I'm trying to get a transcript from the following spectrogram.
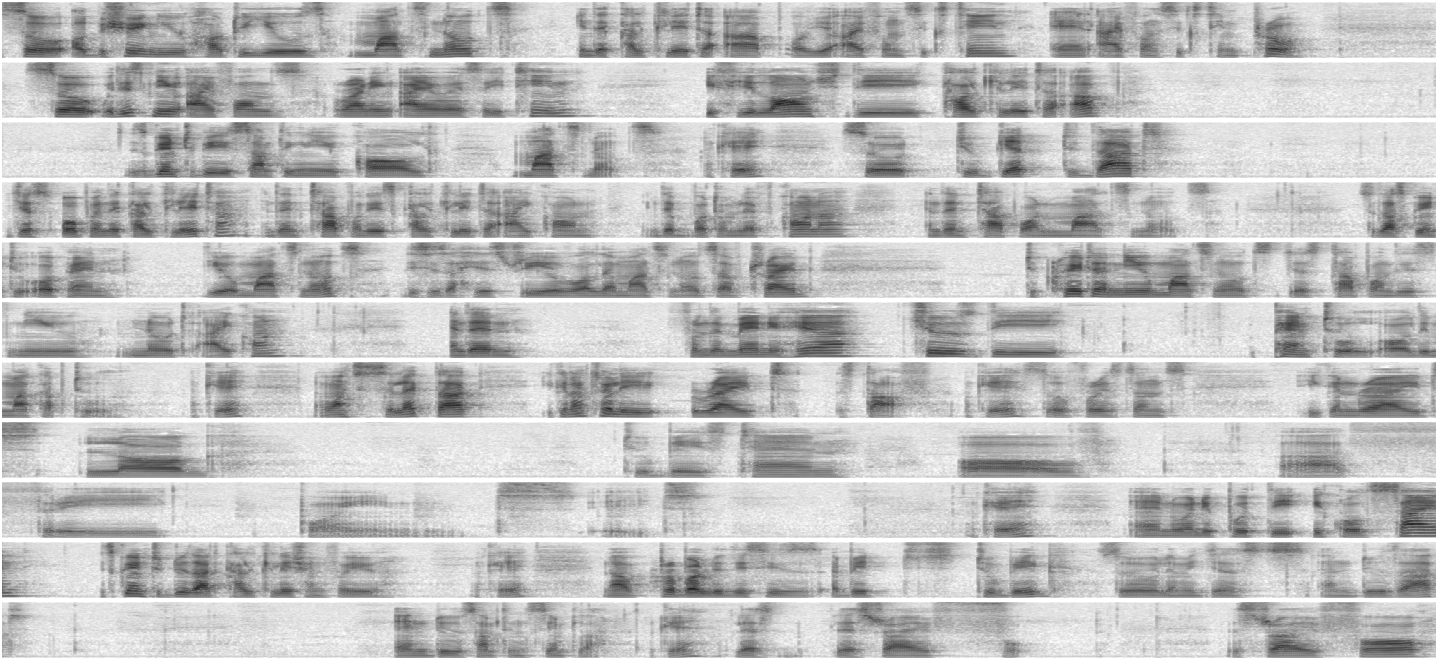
So I'll be showing you how to use Maths Notes in the calculator app of your iPhone 16 and iPhone 16 Pro. So with these new iPhones running iOS 18, if you launch the calculator app, there's going to be something new called Maths Notes. Okay, so to get to that, just open the calculator and then tap on this calculator icon in the bottom left corner and then tap on Maths Notes. So that's going to open your math Notes. This is a history of all the math Notes I've tried. To create a new math Notes, just tap on this new note icon and then from the menu here, choose the pen tool or the markup tool. Okay, and once you select that, you can actually write stuff. Okay, so for instance, you can write log to base 10 of uh, 3.8 okay? And when you put the equal sign it's going to do that calculation for you. Okay? Now probably this is a bit too big so let me just undo that and do something simpler. Okay? Let's let's try four let's try four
